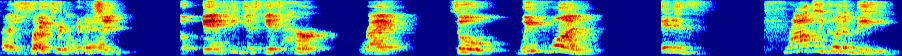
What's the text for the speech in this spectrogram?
the great redemption, and he just gets hurt, right? So week one, it is probably going to be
